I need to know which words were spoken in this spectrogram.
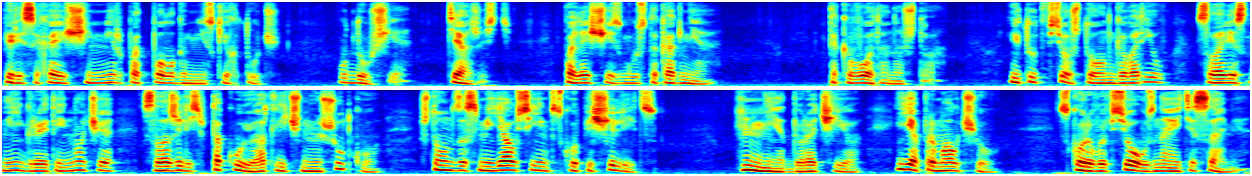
пересыхающий мир под пологом низких туч, удушье, тяжесть, палящий сгусток огня. Так вот оно что. И тут все, что он говорил, словесные игры этой ночи сложились в такую отличную шутку, что он засмеялся им в скопище лиц. «Нет, дурачье, я промолчу. Скоро вы все узнаете сами».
